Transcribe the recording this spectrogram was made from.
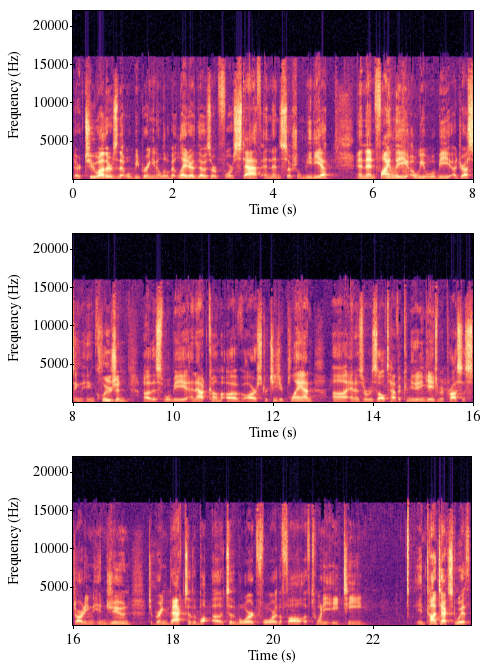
There are two others that we'll be bringing a little bit later. Those are for staff and then social media. And then finally, uh, we will be addressing inclusion. Uh, this will be an outcome of our strategic plan uh, and as a result have a community engagement process starting in June to bring back to the, uh, to the board for the fall of 2018. In context with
